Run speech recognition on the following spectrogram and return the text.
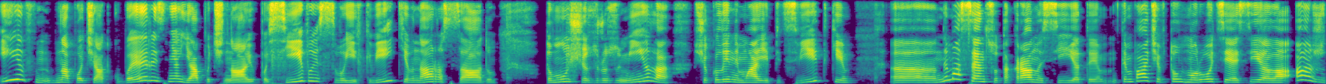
І на початку березня я починаю посіви своїх квітів на розсаду. Тому що зрозуміла, що коли немає підсвітки, е, нема сенсу так рано сіяти. Тим паче, в тому році я сіяла аж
